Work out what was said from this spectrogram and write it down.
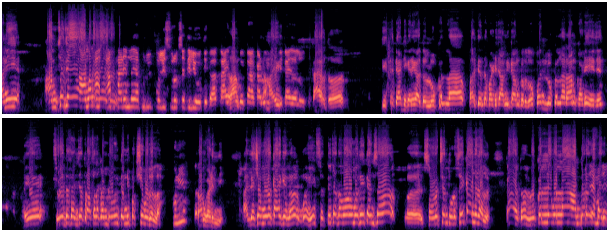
आणि आमचं जे आम्हाला यापूर्वी पोलीस सुरक्षा दिली होती का? काय? काय झालं होतं? काय होतं? तिथे त्या ठिकाणी काय होतं लोकलला भारतीय जनता पार्टीचं आम्ही काम करतो पण लोकलला राम खाडे हे जे हे सुरेश त्यांच्या त्रासाला कंटाळून त्यांनी पक्ष बदलला. कुणी? राम खाडेंनी आणि त्याच्यामुळे काय केलं मग हे सत्तेच्या दबावामध्ये त्यांचं संरक्षण थोडंसं हे काढण्यात आलं. काय होतं लोकल लेवलला आमदार म्हणजे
